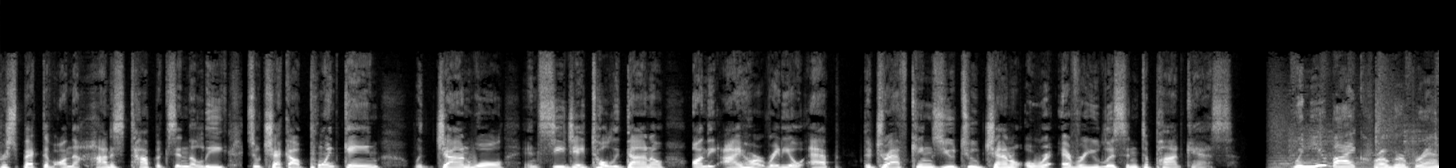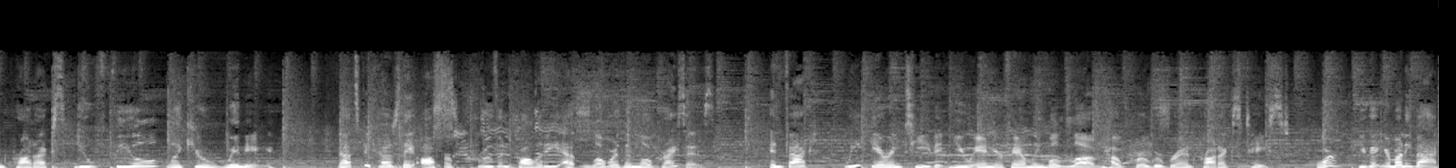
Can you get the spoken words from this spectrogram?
perspective on the hottest topics in the league. So check out Point Game with John Wall and CJ Toledano on the iHeartRadio app, the DraftKings YouTube channel, or wherever you listen to podcasts. When you buy Kroger brand products, you feel like you're winning. That's because they offer proven quality at lower than low prices. In fact, we guarantee that you and your family will love how Kroger brand products taste, or you get your money back.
